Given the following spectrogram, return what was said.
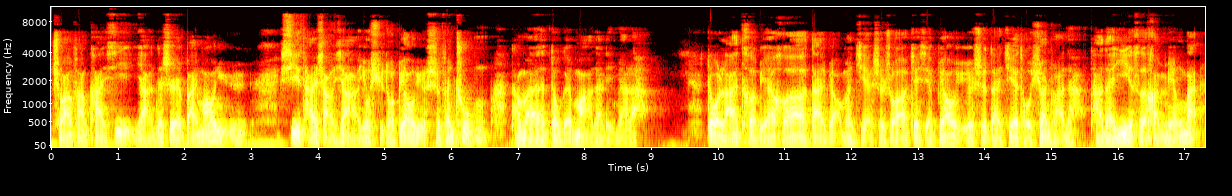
吃完饭看戏，演的是白毛女，戏台上下有许多标语，十分触目，他们都给骂在里面了。周恩来特别和代表们解释说，这些标语是在街头宣传的，他的意思很明白，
